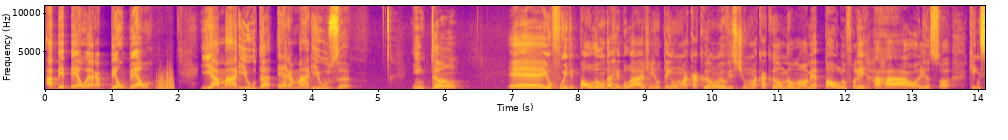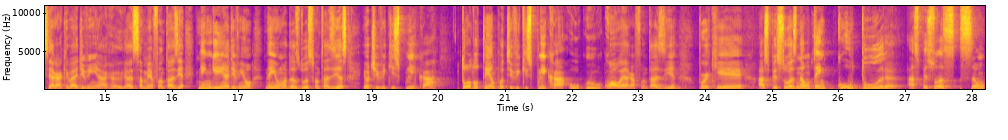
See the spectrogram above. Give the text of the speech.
A Bebel era Belbel e a Marilda era Marilza. Então, é, eu fui de Paulão da regulagem. Eu tenho um macacão, eu vesti um macacão, meu nome é Paulo. Eu falei, haha, olha só, quem será que vai adivinhar essa minha fantasia? Ninguém adivinhou nenhuma das duas fantasias. Eu tive que explicar todo o tempo eu tive que explicar o, o, qual era a fantasia, porque as pessoas não têm cultura, as pessoas são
